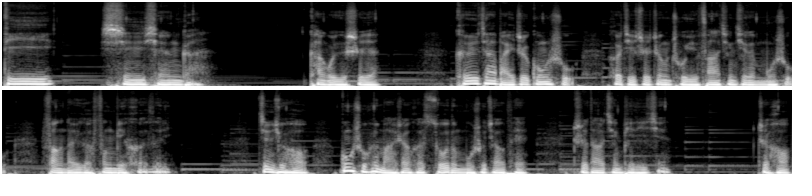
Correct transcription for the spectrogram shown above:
第一，新鲜感。看过一个实验，科学家把一只公鼠。和几只正处于发情期的母鼠放到一个封闭盒子里，进去后，公鼠会马上和所有的母鼠交配，直到精疲力尽。之后，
